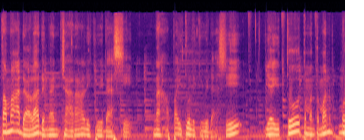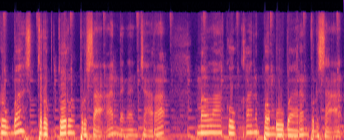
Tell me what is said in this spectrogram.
pertama adalah dengan cara likuidasi. Nah, apa itu likuidasi? Yaitu teman-teman merubah struktur perusahaan dengan cara melakukan pembubaran perusahaan.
